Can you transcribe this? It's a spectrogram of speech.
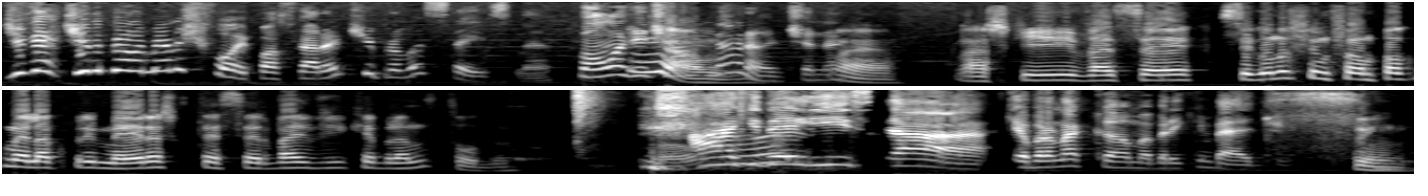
Divertido pelo menos foi, posso garantir pra vocês, né? Bom a gente não, Não. garante, né? É. Acho que vai ser. O segundo filme foi um pouco melhor que o primeiro, acho que o terceiro vai vir quebrando tudo. Ai, que delícia! Quebrando a cama, Breaking Bad. Sim.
